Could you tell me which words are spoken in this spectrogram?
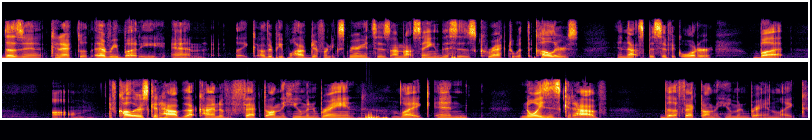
doesn't connect with everybody and like other people have different experiences i'm not saying this is correct with the colors in that specific order but um, if colors could have that kind of effect on the human brain, like, and noises could have the effect on the human brain, like,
